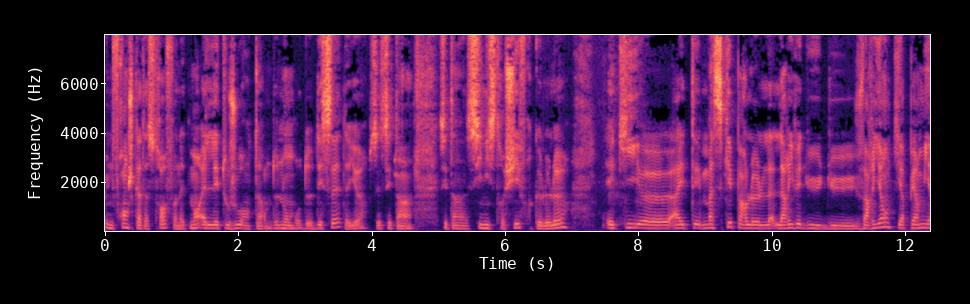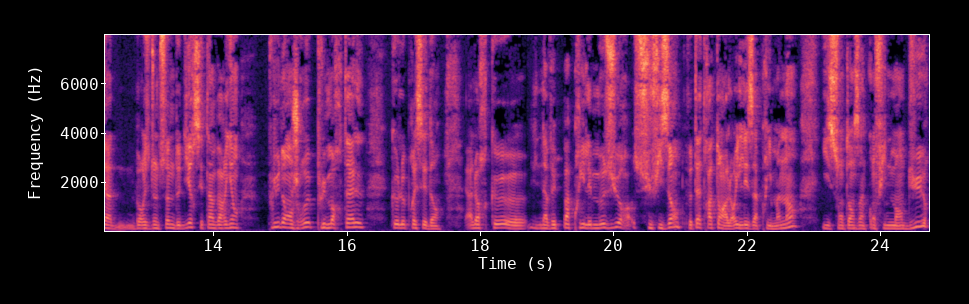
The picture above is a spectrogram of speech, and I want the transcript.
une franche catastrophe, honnêtement. Elle l'est toujours en termes de nombre de décès, d'ailleurs. C'est un, c'est un sinistre chiffre que le leur et qui euh, a été masqué par l'arrivée du, du variant qui a permis à Boris Johnson de dire c'est un variant plus dangereux, plus mortel que le précédent, alors que euh, il n'avait pas pris les mesures suffisantes, peut-être à temps. Alors il les a pris maintenant. Ils sont dans un confinement dur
